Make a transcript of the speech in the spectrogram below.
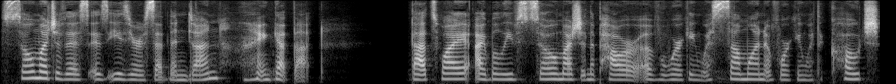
So much of this is easier said than done. I get that. That's why I believe so much in the power of working with someone, of working with a coach.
